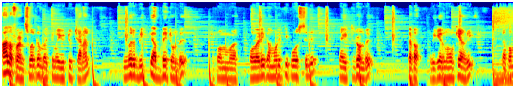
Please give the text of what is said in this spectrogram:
Hello friends welcome back to my YouTube channel ഇന്നൊരു ബിഗ് അപ്ഡേറ്റ് ഉണ്ട്. അപ്പം ഓൾറെഡി കമ്മ്യൂണിറ്റി പോസ്റ്റിൽ ഞാൻ ഇട്ടിട്ടുണ്ട്. കേട്ടോ അത് കയറി നോക്കിയാൽ മതി. അപ്പം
